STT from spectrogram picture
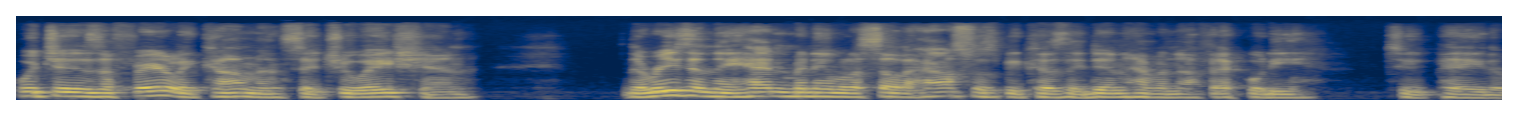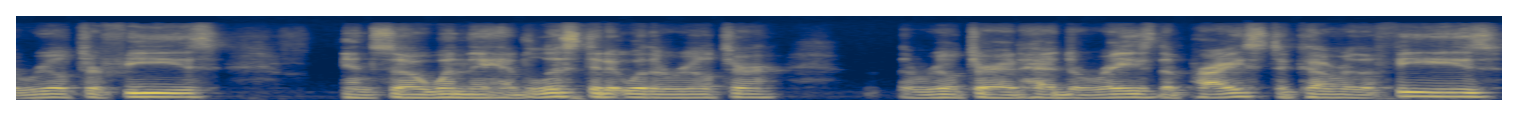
which is a fairly common situation. The reason they hadn't been able to sell the house was because they didn't have enough equity to pay the realtor fees and so when they had listed it with a realtor, the realtor had had to raise the price to cover the fees.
